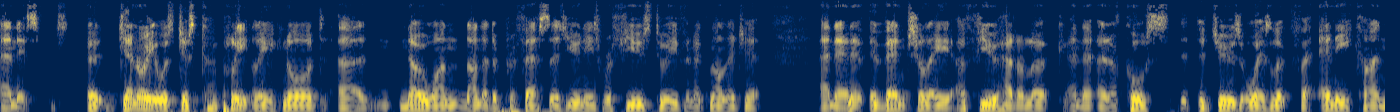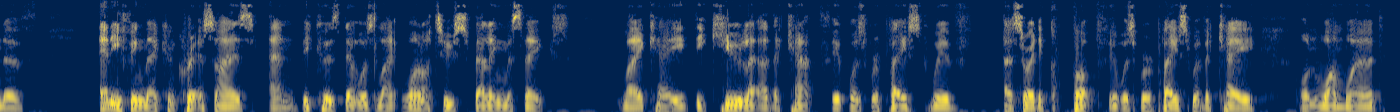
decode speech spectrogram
And it's uh, generally it was just completely ignored. Uh, no one, none of the professors, unis refused to even acknowledge it. And then eventually a few had a look and, and of course the, the Jews always look for any kind of anything they can criticize. And because there was like one or two spelling mistakes, like a, the Q letter, the cap, it was replaced with, uh, sorry, the cop, it was replaced with a K on one word.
